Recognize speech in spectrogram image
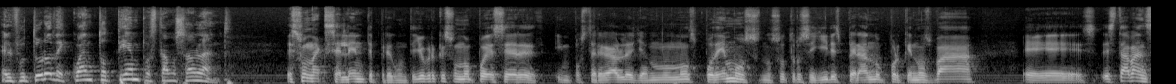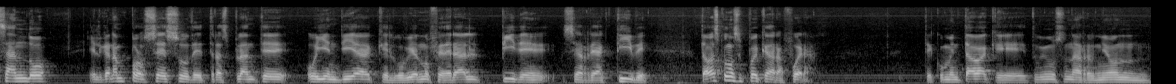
¿El futuro de cuánto tiempo estamos hablando? Es una excelente pregunta. Yo creo que eso no puede ser impostergable. Ya no nos podemos nosotros seguir esperando porque nos va, eh, está avanzando el gran proceso de trasplante hoy en día que el gobierno federal pide se reactive. Tabasco no se puede quedar afuera. Te comentaba que tuvimos una reunión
